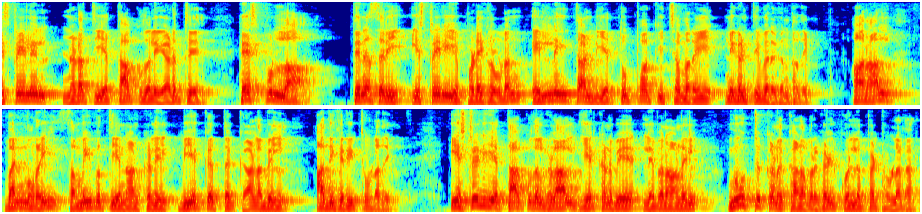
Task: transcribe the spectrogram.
இஸ்ரேலில் நடத்திய தாக்குதலை அடுத்து ஹெஸ்புல்லா தினசரி இஸ்ரேலிய படைகளுடன் எல்லை தாண்டிய துப்பாக்கிச் சமரை நிகழ்த்தி வருகின்றது. ஆனால் வன்முறை சமீபத்திய நாட்களில் வியக்கத்தக்க அளவில் அதிகரித்துள்ளது. இஸ்ரேலிய தாக்குதல்களால் ஏற்கனவே லெபனானில் நூற்றுக்கணக்கானவர்கள் கொல்லப்பட்டுள்ளனர்.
